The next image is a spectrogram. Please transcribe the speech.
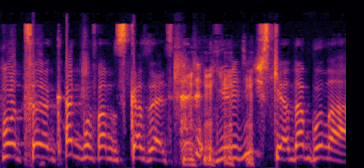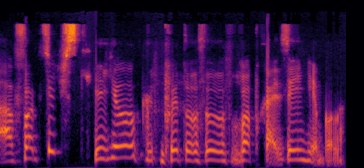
Вот э, как бы вам сказать, юридически она была, а фактически ее как бы в Абхазии не было.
